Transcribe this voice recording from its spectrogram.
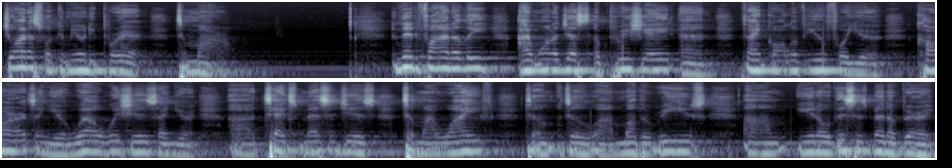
Join us for community prayer tomorrow. And then finally, I want to just appreciate and thank all of you for your cards and your well wishes and your uh, text messages to my wife, to, to uh, Mother Reeves. Um, you know, this has been a very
